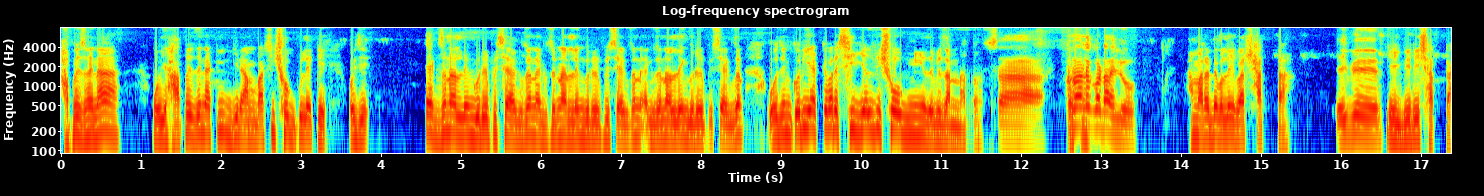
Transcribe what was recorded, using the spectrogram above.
হাফেজ হয় না? ওই হাফেজে নাকি গ্রামবাসী সবগুলোকে ওই যে একজনের লেঙ্গুরের পিছে একজন একজনের লেঙ্গুরের পিছে একজন একজনের লেঙ্গুরের পিছে একজন ওই দিন করি একেবারে সিরিয়াল দিয়ে শোক নিয়ে যাবে জান্নাত। আচ্ছা আমার এটা বলে এবার সাতটা। এই বের এই সাতটা।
